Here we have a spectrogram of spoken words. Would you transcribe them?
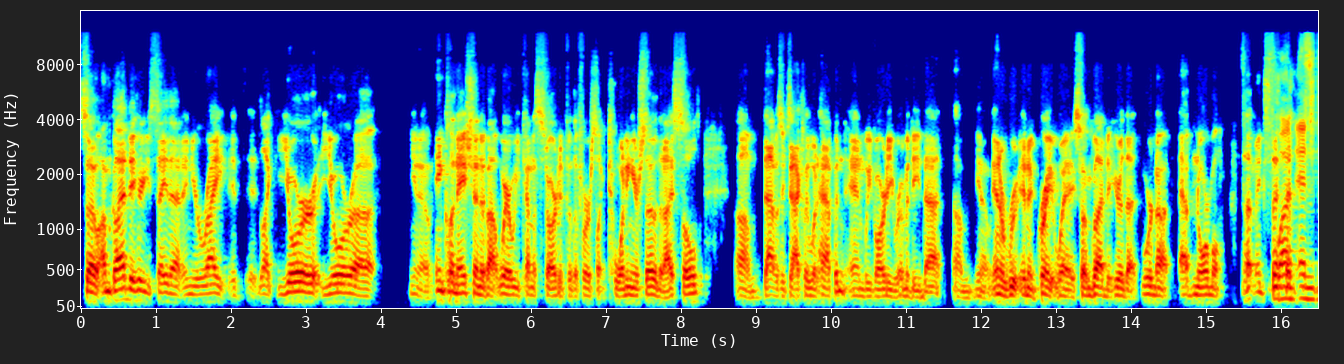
So I'm glad to hear you say that, and you're right. It, it, like your your uh, you know inclination about where we kind of started for the first like 20 or so that I sold. Um, that was exactly what happened, and we've already remedied that, um, you know, in a in a great way. So I'm glad to hear that we're not abnormal. That makes sense. Well, and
